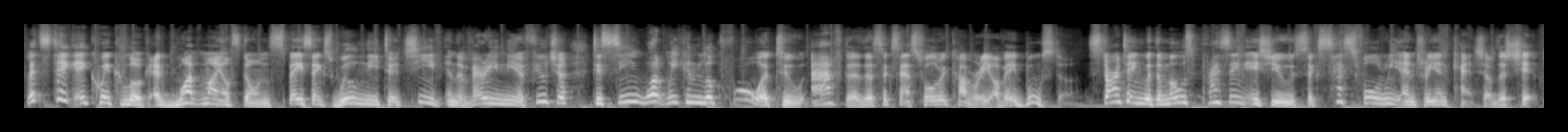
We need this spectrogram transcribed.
Let's take a quick look at what milestones SpaceX will need to achieve in the very near future to see what we can look forward to after the successful recovery of a booster. Starting with the most pressing issue, successful re-entry and catch of the ship.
